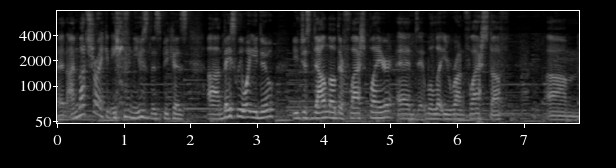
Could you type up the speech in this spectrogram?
and I'm not sure I can even use this because uh, basically what you do, you just download their Flash player and it will let you run Flash stuff. Um,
